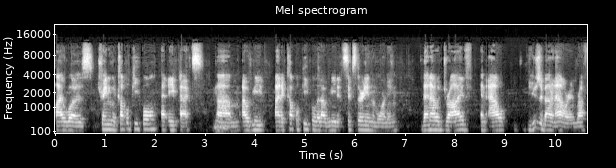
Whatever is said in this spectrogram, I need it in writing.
I was training a couple people at Apex. Mhm. Um, I would meet. I had a couple people that I would meet at six thirty in the morning. Then I would drive an hour, usually about an hour in rough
